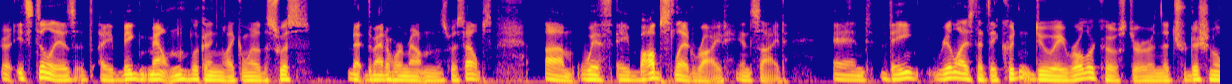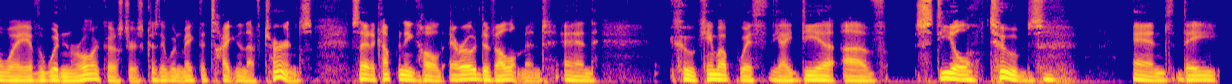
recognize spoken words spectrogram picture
it still is it's a big mountain looking like one of the Swiss the Matterhorn mountain in the Swiss Alps um, with a bobsled ride inside. And they realized that they couldn't do a roller coaster in the traditional way of the wooden roller coasters because they wouldn't make the tight enough turns. So they had a company called Arrow Development and who came up with the idea of steel tubes and they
